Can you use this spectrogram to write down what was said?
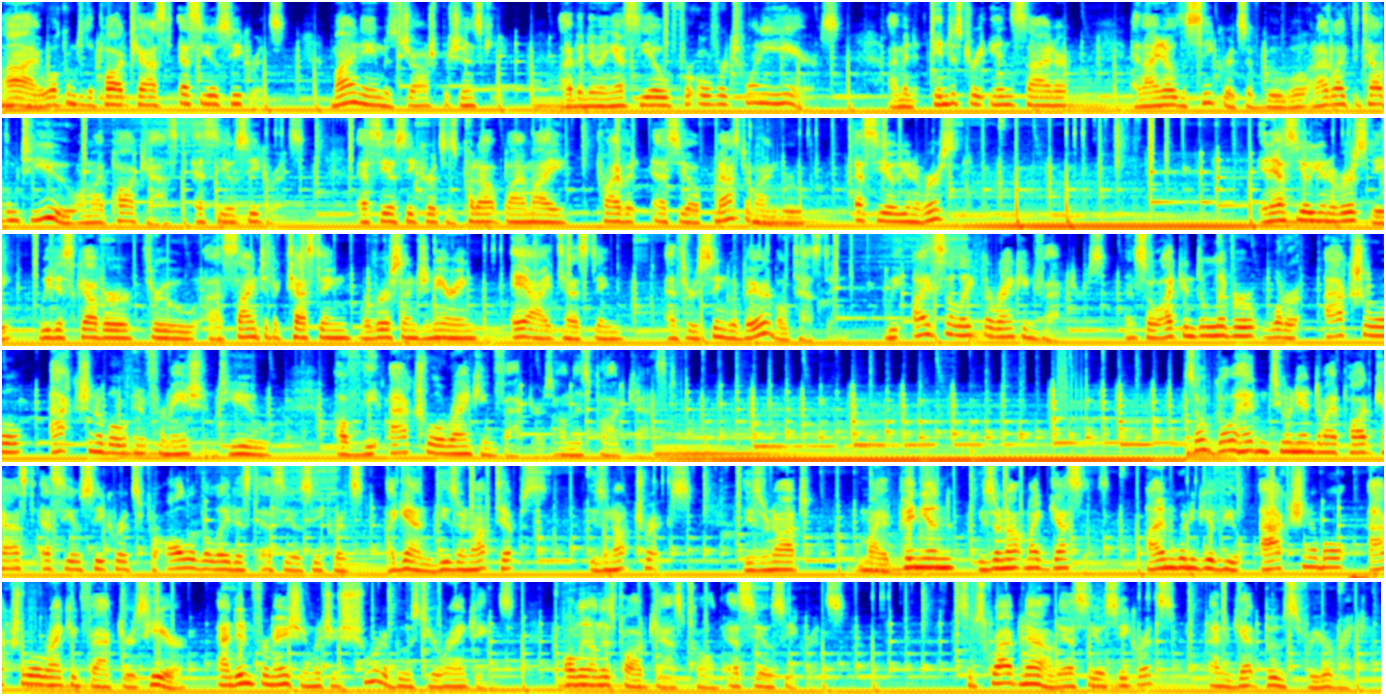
Hi, welcome to the podcast SEO Secrets. My name is Josh Bachynski. I've been doing SEO for over 20 years. I'm an industry insider, and I know the secrets of Google, and I'd like to tell them to you on my podcast, SEO Secrets. SEO Secrets is put out by my private SEO mastermind group, SEO University. In SEO University, we discover through uh, scientific testing, reverse engineering, AI testing, and through single variable testing, we isolate the ranking factors. And so I can deliver what are actual, actionable information to you of the actual ranking factors on this podcast. So go ahead and tune in to my podcast, SEO Secrets, for all of the latest SEO secrets. Again, these are not tips, these are not tricks, these are not my opinion, these are not my guesses. I'm going to give you actionable, actual ranking factors here and information which is sure to boost your rankings, only on this podcast called SEO Secrets. Subscribe now to SEO Secrets and get boosts for your rankings.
